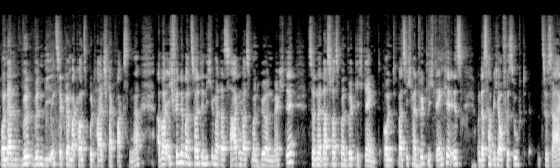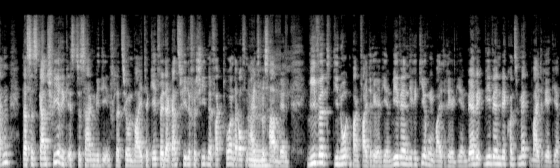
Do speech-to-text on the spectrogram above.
und dann würd, würden die Instagram-Accounts brutal stark wachsen. Ne? Aber ich finde, man sollte nicht immer das sagen, was man hören möchte, sondern das, was man wirklich denkt. Und was ich halt wirklich denke, ist, und das habe ich auch versucht zu sagen, dass es ganz schwierig ist zu sagen, wie die Inflation weitergeht, weil da ganz viele verschiedene Faktoren darauf einen mhm. Einfluss haben werden. Wie wird die Notenbank weiter reagieren? Wie werden die Regierungen weiter reagieren? Wer, wie werden wir Konsumenten weiter reagieren?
